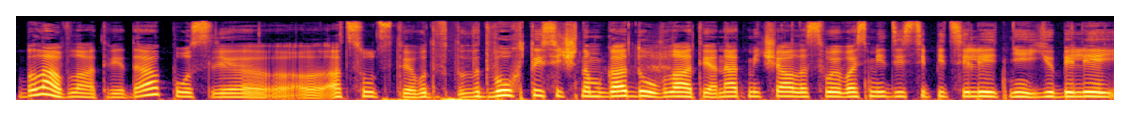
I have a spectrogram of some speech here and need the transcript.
была в Латвии, да, после э, отсутствия. Вот в 2000 году в Латвии она отмечала свой 85-летний юбилей.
